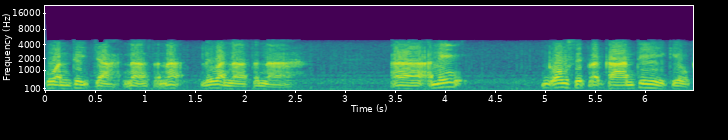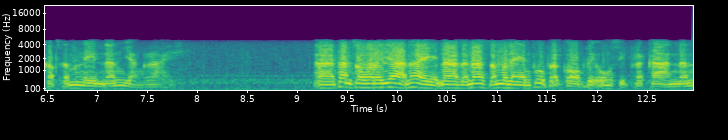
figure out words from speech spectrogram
ควรที่จะนาสนะหรือว่านาสนาอันนี้องค์สิบประการที่เกี่ยวกับสมณเณรนั้นอย่างไรท่านทรงอนุญาตให้นาสนะสมณเณรผู้ประกอบด้วยองค์สิบประการนั้น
